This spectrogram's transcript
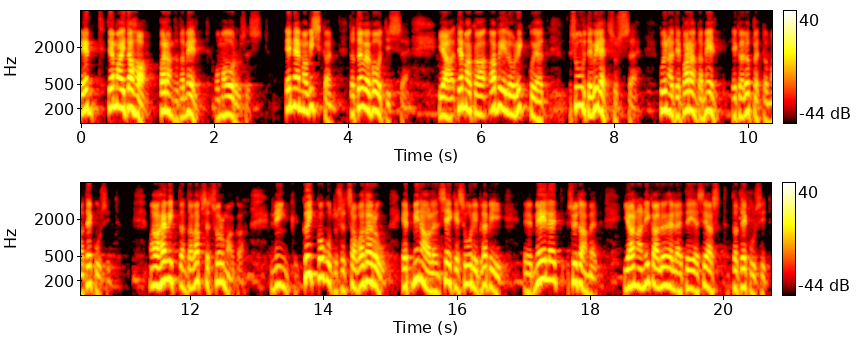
ent tema ei taha parandada meelt oma hoorusest enne ma viskan ta tõvevoodisse ja temaga abielurikkujad suurde viletsusse, kui nad ei paranda meelt ega lõpeta oma tegusid. Ma hävitan ta lapsed surmaga ning kõik kogudused saavad aru, et mina olen see, kes uurib läbi meeled, südamed ja annan igale ühele teie seast ta tegusid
